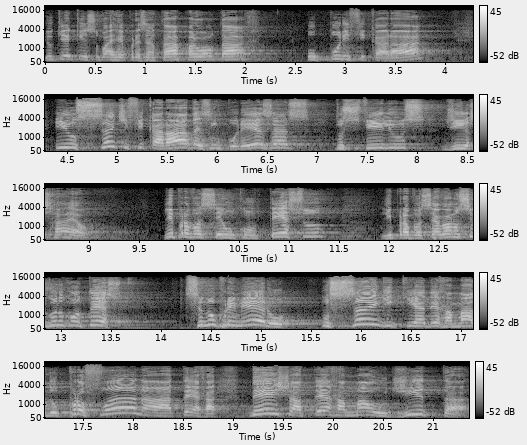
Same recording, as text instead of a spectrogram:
E o que, é que isso vai representar para o altar? O purificará e o santificará das impurezas dos filhos de Israel. Li para você um contexto, li para você agora um segundo contexto. Se no primeiro o sangue que é derramado profana a terra, deixa a terra maldita,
